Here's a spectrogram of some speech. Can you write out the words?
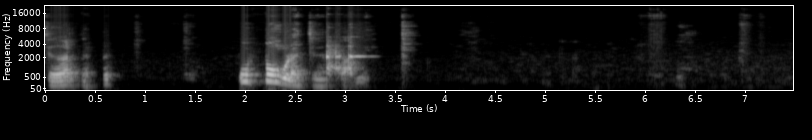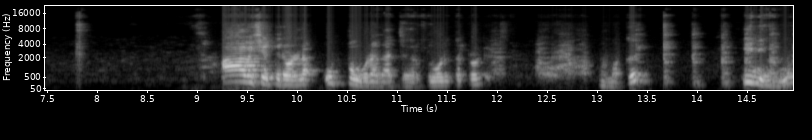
ചേർത്തിട്ട് ഉപ്പും കൂടെ ചേർക്കാം. ആവശ്യത്തിനുള്ള ഉപ്പും കൂടെ അതാ ചേർത്ത് കൊടുത്തിട്ടുണ്ട്. നമുക്ക് ഇനി ഒന്ന്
